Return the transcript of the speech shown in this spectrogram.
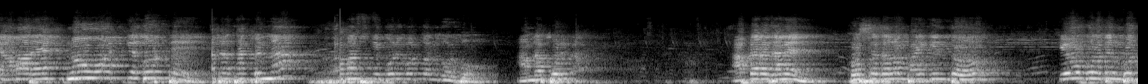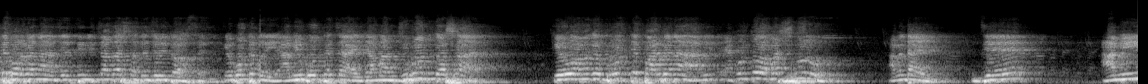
আমার এক নৌকে করতে আপনারা থাকবেন না? সমাজকে পরিবর্তন করব। আমরা পরি- আপনারা জানেন, খোরশেদ আলম ভাই কিন্তু কেউ কোনোদিন বলতে পারবে না যে তিনি চাঁদার সাথে জড়িত আছেন। কেউ বলতে পারি? আমি বলতে চাই যে আমার জীবন দশায় কেউ আমাকে বলতে পারবে না। আমি এখন তো আমার শুরু। আমি তাই যে আমি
